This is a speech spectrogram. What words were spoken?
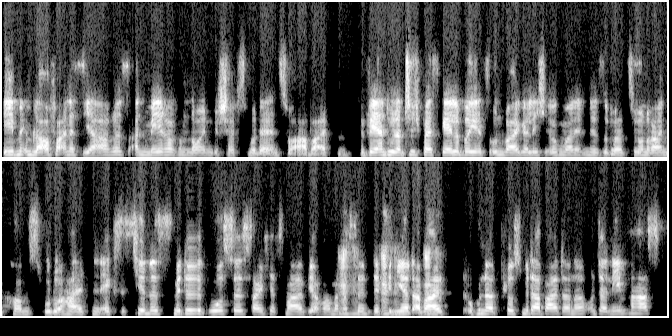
eben im Laufe eines Jahres an mehreren neuen Geschäftsmodellen zu arbeiten. Während du natürlich bei Scalable jetzt unweigerlich irgendwann in eine Situation reinkommst, wo du halt ein existierendes, mittelgroßes, sage ich jetzt mal, wie auch immer man das mhm, definiert, mhm, aber mhm. halt 100 plus Mitarbeiter, ne, Unternehmen hast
